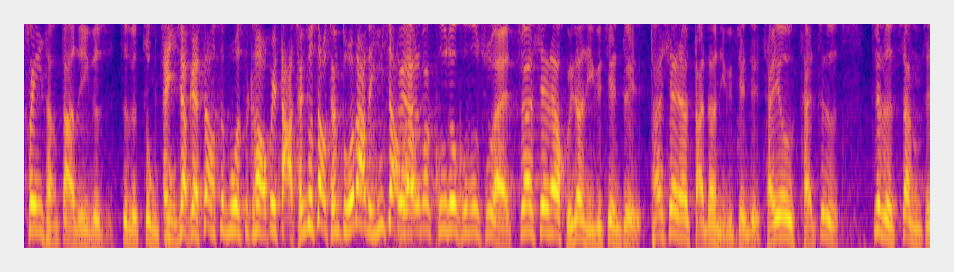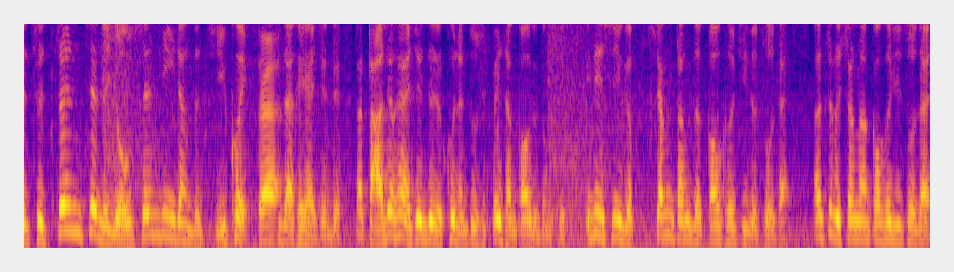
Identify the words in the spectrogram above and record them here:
非常大的一个这个重挫。哎，你想看上次莫斯科被打沉，就造成多大的影响？对啊，他妈哭都哭不出来。所以他现在要毁掉你一个舰队，他现在要打到你一个舰队，才有才这个这个战争是真正的有生力量的击溃。对，是在黑海舰队。那打掉黑海舰队的困难度是非常高的东西，一定是一个相当的高科技的作战。那这个相当高科技作战，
